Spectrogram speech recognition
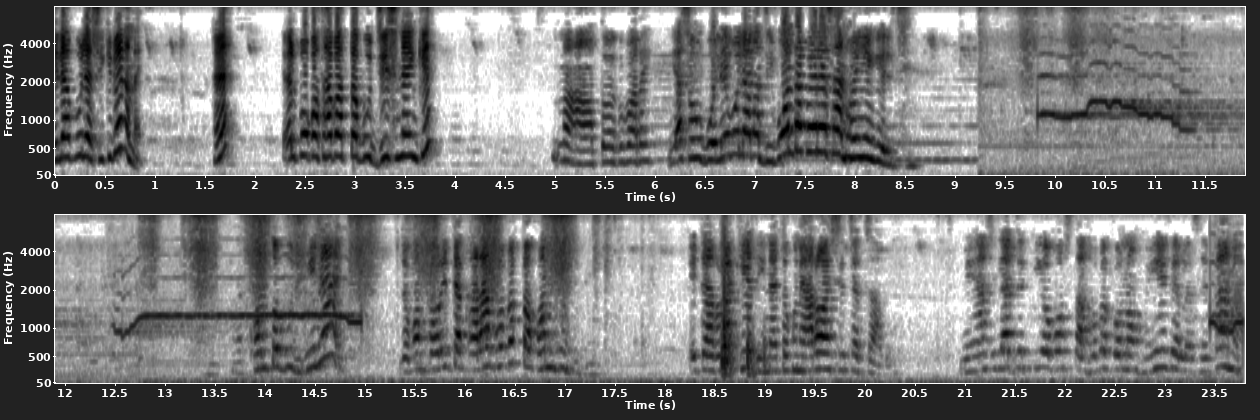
ছেলেপুলা শিখবে না হ্যাঁ? অল্প কথাবার্তা বুঝছিস নাই কি? না তো একবারে। ইয়ার সঙ্গে বলে বলে আমার জীবনটা পেরেশান হয়ে গেলছি। এখন তো বুঝবি না যখন শরীরটা খারাপ হবে, তখন বুঝবি। এটা আর রাখিয়ে দিই না তখন আরও এসে চেঁচাবে। মেয়ে আসলে যে কি অবস্থা হবে, কোনো হয়ে গেলে সেটা না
